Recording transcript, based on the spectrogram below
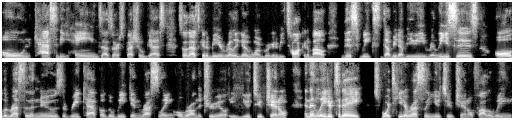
own Cassidy Haynes as our special guest. So that's going to be a really good one. We're going to be talking about this week's WWE releases, all the rest of the news, the recap of the weekend wrestling over on the True Hill Heat YouTube channel, and then later today, Sportskeeda Wrestling YouTube channel following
